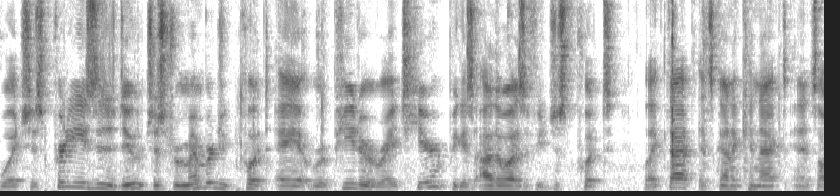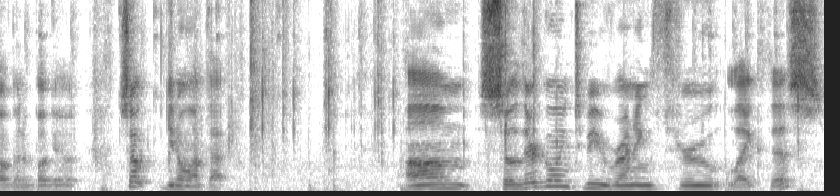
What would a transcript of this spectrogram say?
which is pretty easy to do. Just remember to put a repeater right here, because otherwise if you just put like that, it's going to connect and it's all going to bug out. So you don't want that. Um, so they're going to be running through like this,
